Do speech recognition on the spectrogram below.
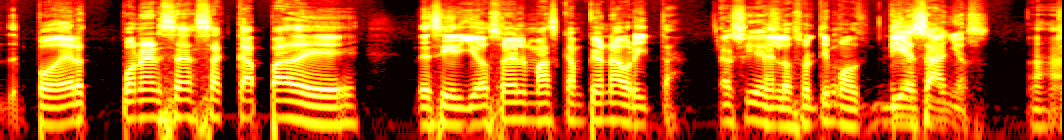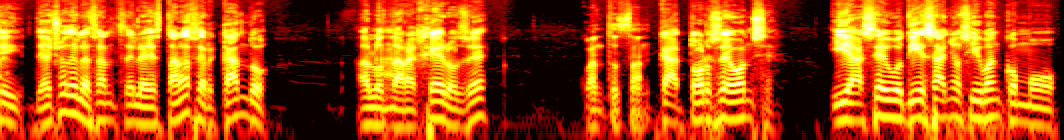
de poder ponerse esa capa de decir yo soy el más campeón ahorita. Así es. En los últimos 10 10 años. Ajá. Sí, de hecho se les, están- se les están acercando a los naranjeros, ¿eh? ¿Cuántos están? 14, 11. Y hace 10 años iban como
